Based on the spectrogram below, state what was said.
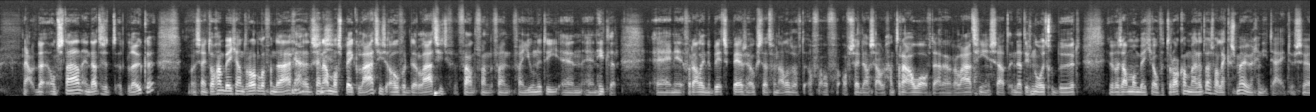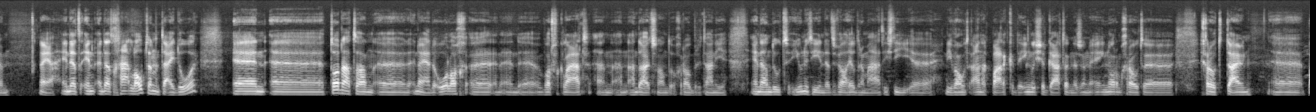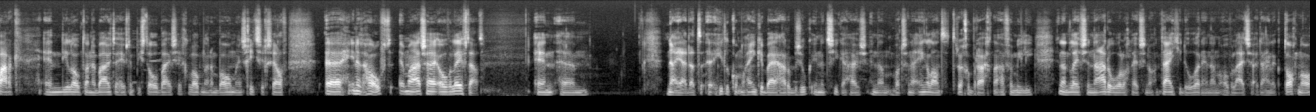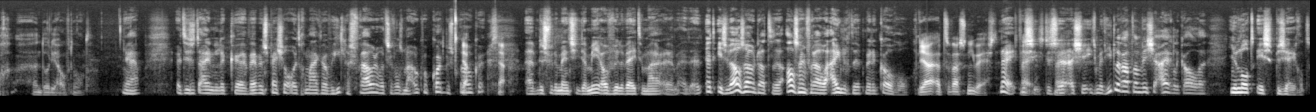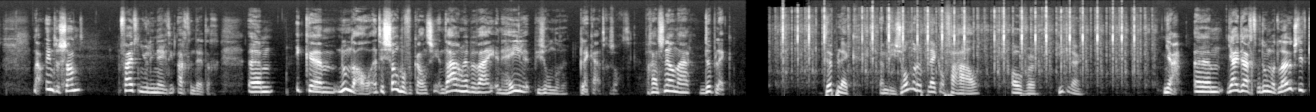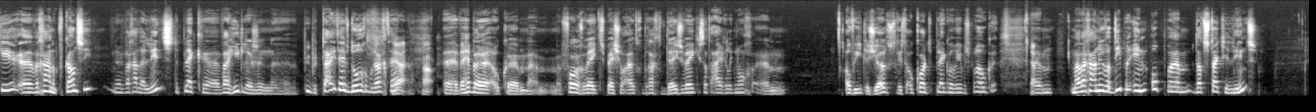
Nou, ontstaan, en dat is het, het leuke. We zijn toch een beetje aan het roddelen vandaag. Ja, er zijn allemaal speculaties over de relaties van, van, van, van Unity en, en Hitler. En vooral in de Britse pers ook staat van alles of, of, of, of zij dan zouden gaan trouwen of daar een relatie in zat. En dat is nooit gebeurd. Dat was allemaal een beetje overtrokken, maar het was wel lekker smeuig in die tijd. Dus uh, nou ja, en dat, en, en dat gaat, loopt dan een tijd door. En uh, totdat dan uh, nou ja, de oorlog uh, en, en, wordt verklaard aan, aan, aan, Duitsland door Groot-Brittannië. En dan doet Unity, en dat is wel heel dramatisch, die, die woont aan het park, de English Garden. Dat is een enorm grote, grote tuin, park. En die loopt dan naar buiten, heeft een pistool bij zich, loopt naar een boom en schiet zichzelf in het hoofd. Maar zij overleeft dat. En... Um, nou ja, dat, uh, Hitler komt nog één keer bij haar op bezoek in het ziekenhuis. En dan wordt ze naar Engeland teruggebracht, naar haar familie. En dan leeft ze na de oorlog leeft ze nog een tijdje door. En dan overlijdt ze uiteindelijk toch nog uh, door die hoofdwond. Ja, het is uiteindelijk. Uh, we hebben een special ooit gemaakt over Hitlers. Dat wordt ze volgens mij ook wel kort besproken. Ja, ja. Uh, dus voor de mensen die daar meer over willen weten. Maar uh, het is wel zo dat al zijn vrouwen eindigden met een kogel. Ja, het was niet best. Nee, precies. Nee, dus nee. als je iets met Hitler had, dan wist je eigenlijk al. je lot is bezegeld. Nou, interessant. 15 juli 1938. Um, ik um, noemde al, het is zomervakantie. En daarom hebben wij een hele bijzondere plek uitgezocht. We gaan snel naar de plek. De plek. Een bijzondere plek of verhaal over Hitler. Ja, um, jij dacht we doen wat leuks dit keer. Uh, we gaan op vakantie. Uh, we gaan naar Linz, de plek uh, waar Hitler zijn puberteit heeft doorgebracht. Hè? Ja, nou. we hebben ook vorige week special uitgebracht, of deze week is dat eigenlijk nog. Um, over Hitlers jeugd. Dus er is ook kort die plek wel weer besproken. Ja. Um, maar we gaan nu wat dieper in op dat stadje Linz.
